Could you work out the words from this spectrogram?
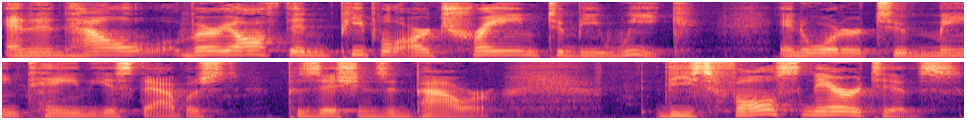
and then how very often people are trained to be weak in order to maintain the established positions in power. These false narratives,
